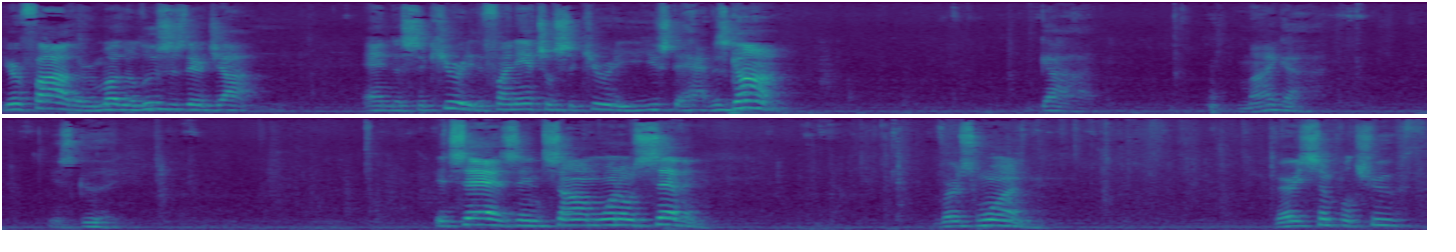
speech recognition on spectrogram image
Your father or mother loses their job, and the security, the financial security you used to have, is gone. God, my God, is good. It says in Psalm 107, verse 1, very simple truth.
